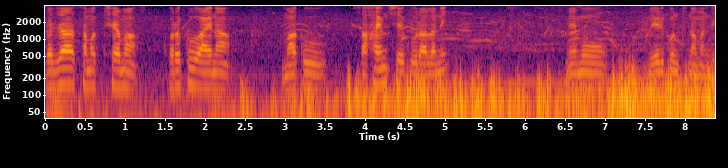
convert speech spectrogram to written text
ప్రజా సమక్షేమ కొరకు ఆయన మాకు సహాయం చేకూరాలని మేము వేడుకుంటున్నామండి.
